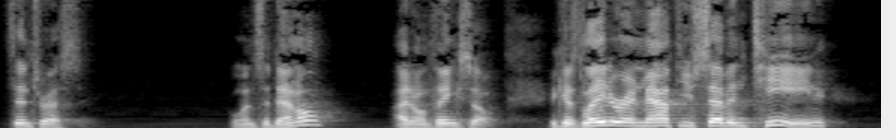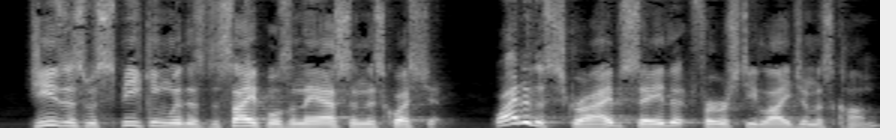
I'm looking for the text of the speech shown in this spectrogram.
It's interesting. Coincidental? I don't think so. Because later in Matthew 17, Jesus was speaking with his disciples and they asked him this question. Why do the scribes say that first Elijah must come?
